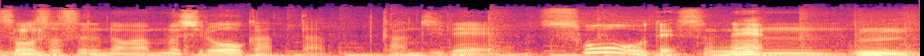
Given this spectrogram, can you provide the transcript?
操作するのがむしろ多かった感じで、そうですうねん。うん。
